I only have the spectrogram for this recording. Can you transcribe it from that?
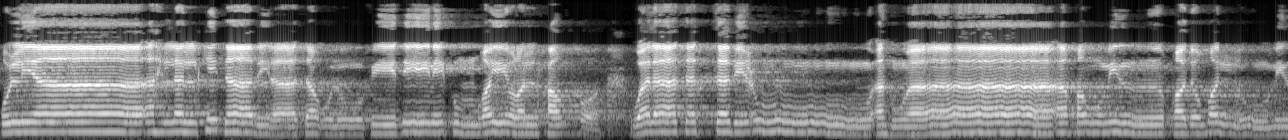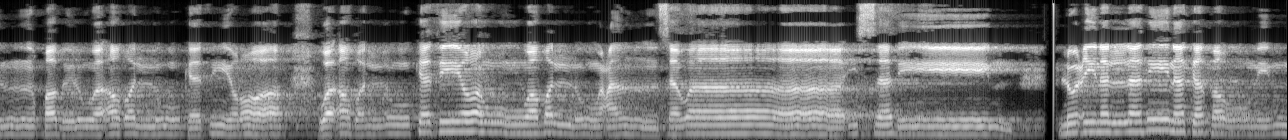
قل يا أهل الكتاب لا تغلوا في دينكم غير الحق ولا تتبعوا أهواء قوم قد ضلوا من قبل وأضلوا كثيرا وأضلوا كثيرا وضلوا عن سواء السبيل لعن الذين كفروا من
